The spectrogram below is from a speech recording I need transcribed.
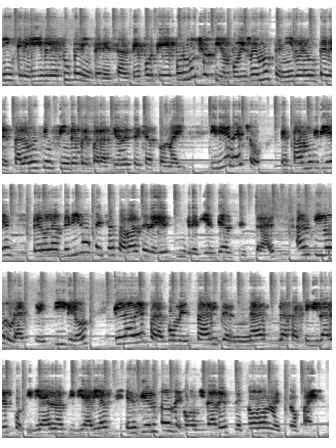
increíble, súper interesante, porque por mucho tiempo hemos tenido en un pedestal a un sinfín de preparaciones hechas con maíz. Y bien hecho, está muy bien, pero las bebidas hechas a base de este ingrediente ancestral han sido durante siglos claves para comenzar y terminar las actividades cotidianas y diarias en cientos de comunidades de todo nuestro país.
